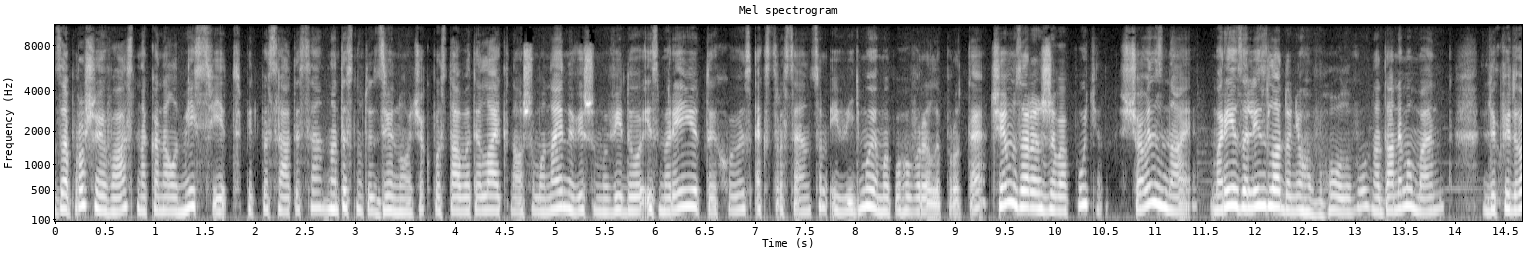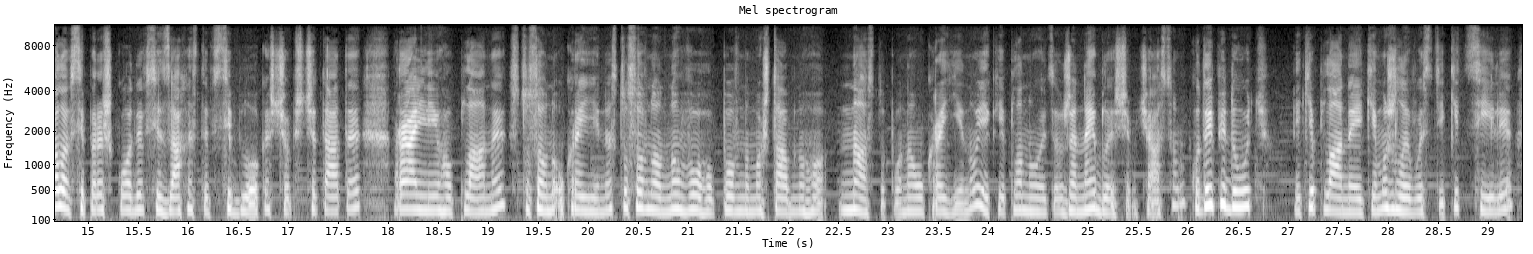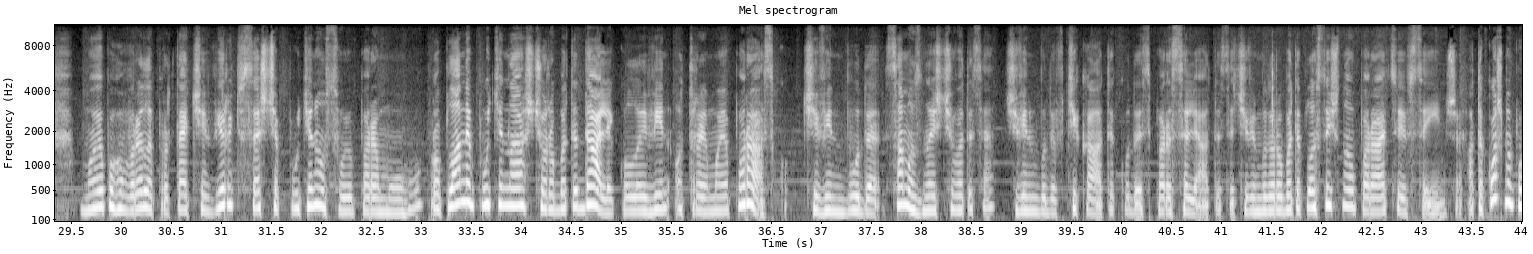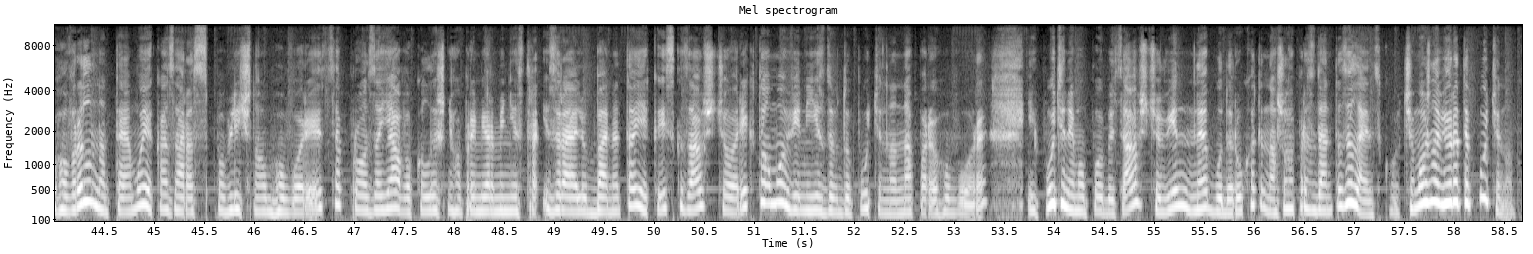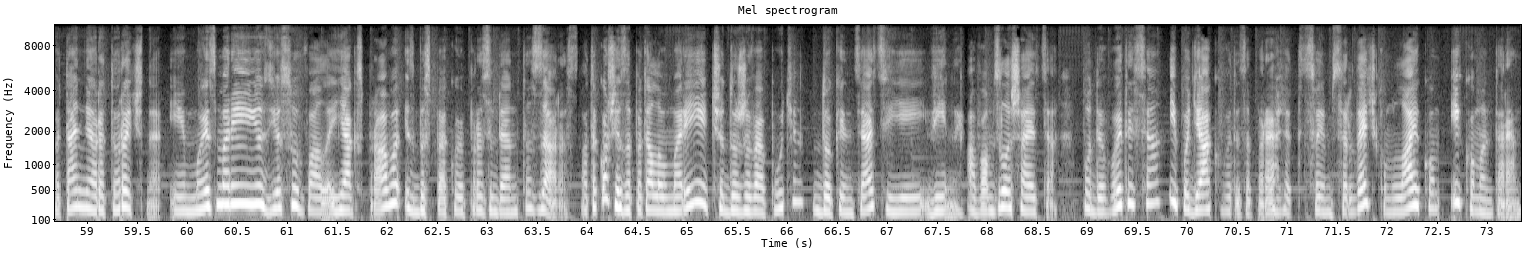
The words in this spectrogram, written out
Запрошую вас на канал Мій Світ, підписатися, натиснути дзвіночок, поставити лайк нашому найновішому відео із Марією Тихою, з екстрасенсом і відьмою. Ми поговорили про те, чим зараз живе Путін, що він знає. Марія залізла до нього в голову на даний момент, ліквідувала всі перешкоди, всі захисти, всі блоки, щоб щитати реальні його плани стосовно України, стосовно нового повномасштабного наступу на Україну, який планується вже найближчим часом, куди підуть. Які плани, які можливості, які цілі. Ми поговорили про те, чи вірить все ще Путіна у свою перемогу, про плани Путіна, що робити далі, коли він отримає поразку. Чи він буде самознищуватися, чи він буде втікати кудись, переселятися, чи він буде робити пластичну операцію і все інше. А також ми поговорили на тему, яка зараз публічно обговорюється, про заяву колишнього прем'єр-міністра Ізраїлю Беннета, який сказав, що рік тому він їздив до Путіна на переговори, і Путін йому пообіцяв, що він не буде рухати нашого президента Зеленського. Чи можна вірити Путіну? Питання риторичне. І ми з Марією з'ясували, як справа із безпекою президента зараз. А також я запитала в Марії, чи доживе Путін до кінця цієї війни. А вам залишається подивитися і подякувати за перегляд своїм сердечком, лайком і коментарем.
